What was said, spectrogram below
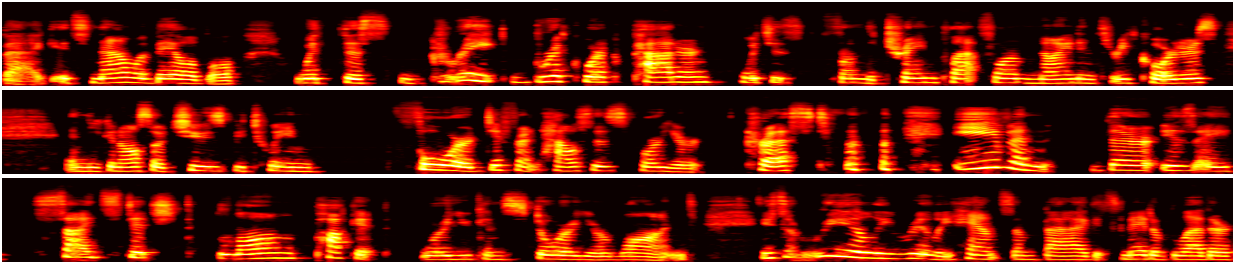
bag. It's now available with this great brickwork pattern, which is from the train platform, nine and three quarters. And you can also choose between four different houses for your crest. Even there is a side stitched long pocket where you can store your wand. It's a really, really handsome bag. It's made of leather.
